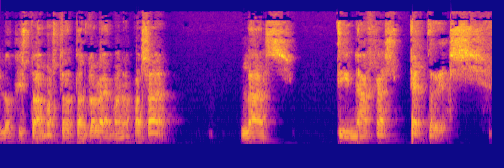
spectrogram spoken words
lo que estábamos tratando la semana pasada. Las tinajas pétreas.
